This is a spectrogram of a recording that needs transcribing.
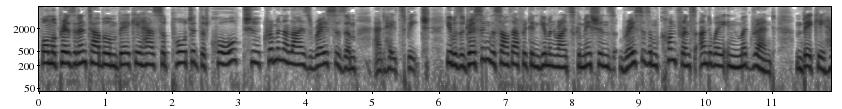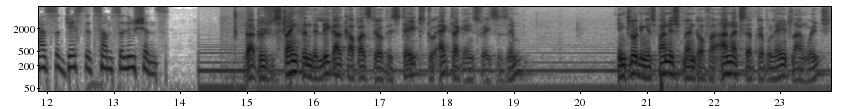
Former President Thabo Mbeki has supported the call to criminalize racism and hate speech. He was addressing the South African Human Rights Commission's racism conference underway in Midrand. Mbeki has suggested some solutions. That we should strengthen the legal capacity of the state to act against racism, including its punishment of unacceptable hate language,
